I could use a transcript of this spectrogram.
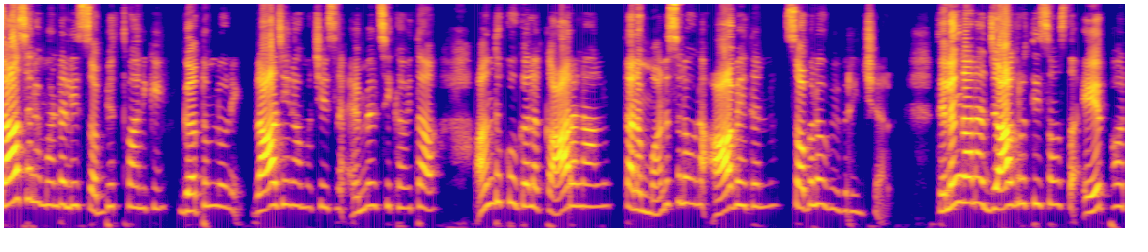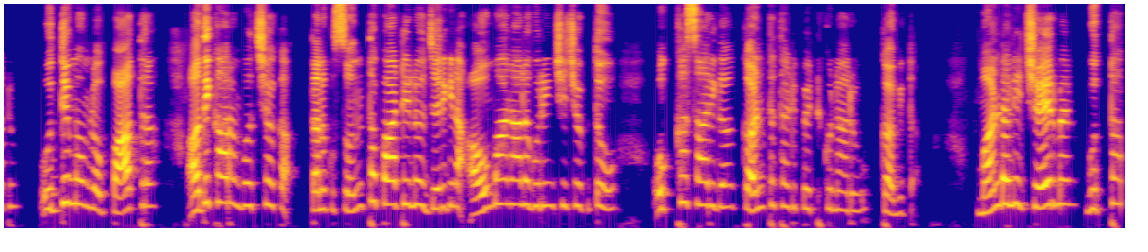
శాసన మండలి సభ్యత్వానికి గతంలోనే రాజీనామా చేసిన ఎమ్మెల్సీ కవిత అందుకు గల కారణాలను తన మనసులో ఉన్న ఆవేదనను సభలో వివరించారు. తెలంగాణ జాగృతి సంస్థ ఏర్పాటు ఉద్యమంలో పాత్ర అధికారం వచ్చాక తనకు సొంత పార్టీలో జరిగిన అవమానాల గురించి చెబుతూ ఒక్కసారిగా కంట తడి పెట్టుకున్నారు కవిత. మండలి చైర్మన్ గుత్తా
